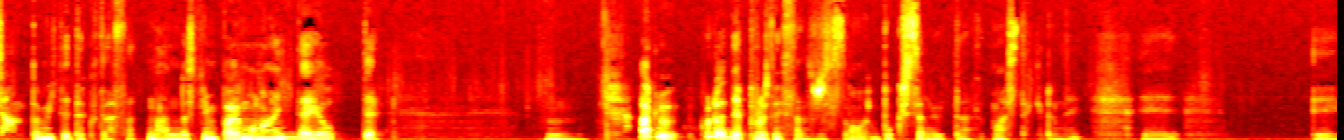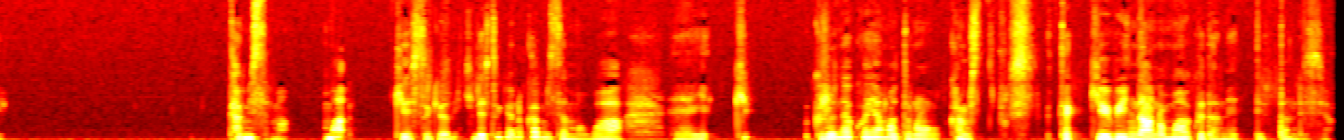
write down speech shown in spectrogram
ちゃんと見ててくださって何の心配もないんだよって、うん、あるこれはねプロテスタントの牧師さんが言ってましたけどね、えーえー、神様まあキリスト教ね。キリスト教の神様は、えー、黒猫大和の神宅急便のあのマークだねって言ったんですよ。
